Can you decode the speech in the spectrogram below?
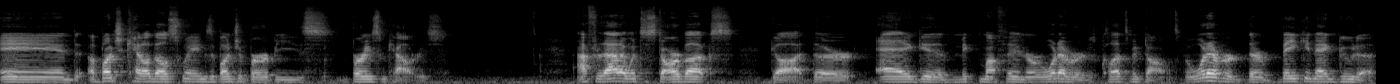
and a bunch of kettlebell swings, a bunch of burpees, burning some calories. After that, I went to Starbucks, got their egg uh, McMuffin or whatever it's. That's McDonald's, but whatever their bacon egg Gouda,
